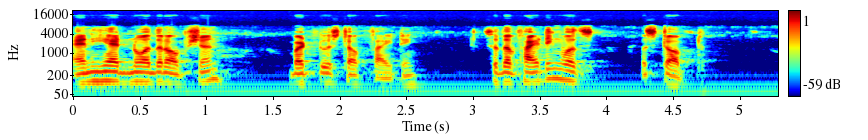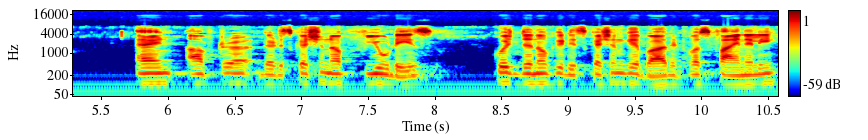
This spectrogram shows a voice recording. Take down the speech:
and he had no other option but to stop fighting. So the fighting was stopped. And after the discussion of few days, कुछ दिनों की discussion के बाद, it was finally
